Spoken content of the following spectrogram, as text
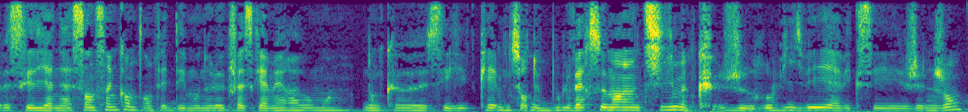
parce qu'il y en a 150 en fait des monologues face caméra au moins. Donc euh, c'est quand même une sorte de bouleversement intime que je revivais avec ces jeunes gens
